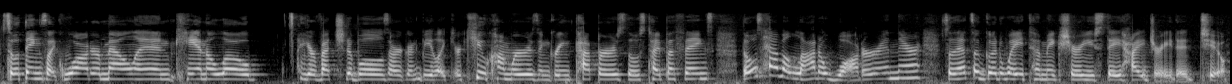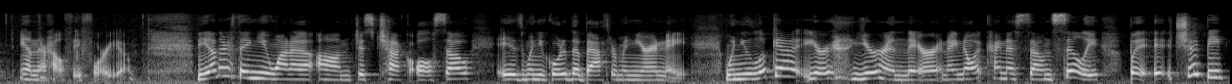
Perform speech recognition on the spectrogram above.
So things like watermelon, cantaloupe, your vegetables are going to be like your cucumbers and green peppers, those type of things. Those have a lot of water in there, so that's a good way to make sure you stay hydrated too, and they're healthy for you. The other thing you want to um, just check also is when you go to the bathroom and urinate. When you look at your urine there, and I know it kind of sounds silly, but it should be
